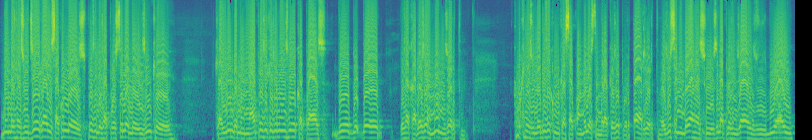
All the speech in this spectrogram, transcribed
donde Jesús llega y está con los, pues los apóstoles le dicen que, que hay un endemoniado, pues y que yo no he sido capaz de, de, de, de sacarle esos demonios, ¿cierto? Creo que Jesús les dice como que hasta cuándo los tendrá que soportar, ¿cierto? Ellos teniendo a Jesús, la presencia de Jesús vive ahí,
